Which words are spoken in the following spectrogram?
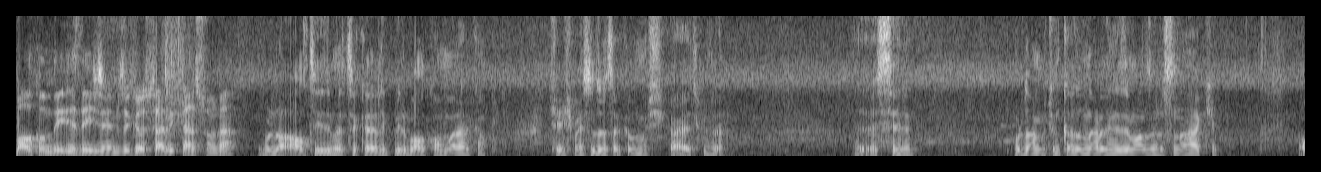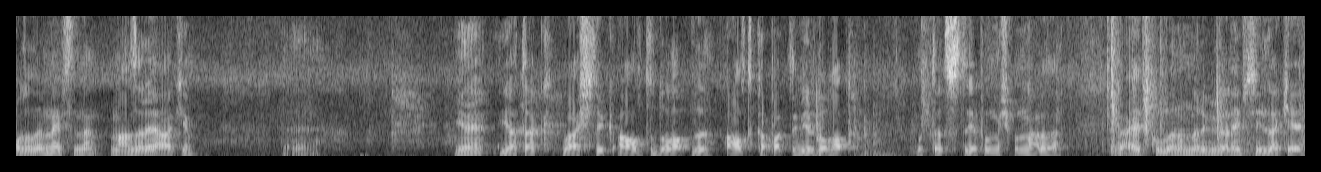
balkonu da izleyicilerimize gösterdikten sonra Burada 6-7 metrekarelik bir balkon var Erkan. Çeşmesi de takılmış. Gayet güzel. Ee, serin. Buradan bütün kadınlar denizi manzarasına hakim. Odaların hepsinden manzaraya hakim. Ee, yine yatak, başlık, altı dolaplı, altı kapaklı bir dolap. Mıknatıslı yapılmış bunlar da. Gayet kullanımları güzel. Hepsi lake.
